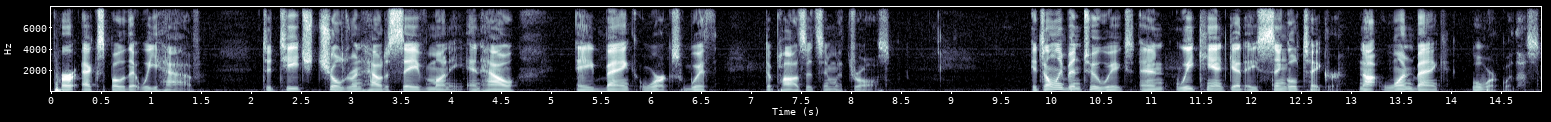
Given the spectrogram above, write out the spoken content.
per expo that we have, to teach children how to save money and how a bank works with deposits and withdrawals. It's only been two weeks, and we can't get a single taker. Not one bank will work with us.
